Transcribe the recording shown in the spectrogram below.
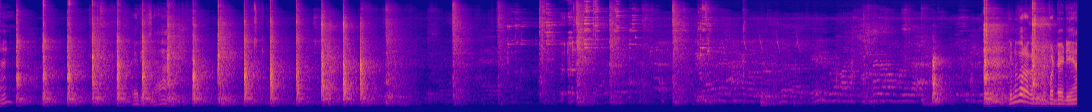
ஆ? ஏறிச்சா கிணப்புற கண்டு போட்டடியா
